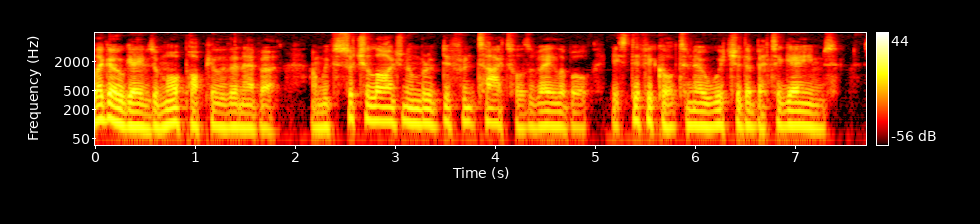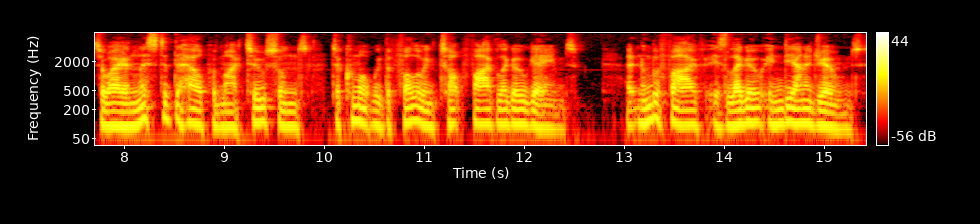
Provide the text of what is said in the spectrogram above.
Lego games are more popular than ever, and with such a large number of different titles available, it's difficult to know which are the better games. So I enlisted the help of my two sons to come up with the following top 5 Lego games. At number 5 is Lego Indiana Jones.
